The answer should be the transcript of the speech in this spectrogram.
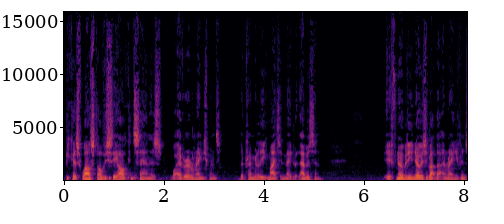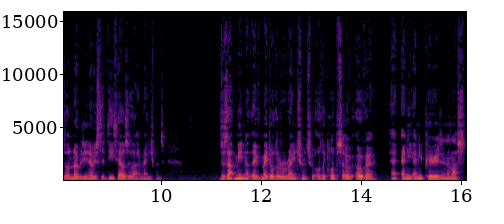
Because whilst obviously our concern is whatever arrangement the Premier League might have made with Everton, if nobody knows about that arrangement or nobody knows the details of that arrangement, does that mean that they've made other arrangements with other clubs over any any period in the last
